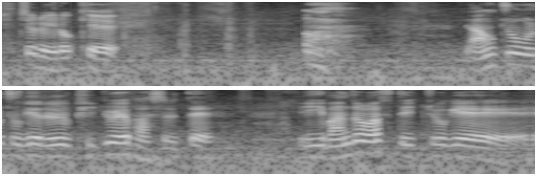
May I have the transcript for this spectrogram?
실제로 이렇게 양쪽을 두 개를 비교해 봤을 때 이 만져봤을 때 이쪽에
